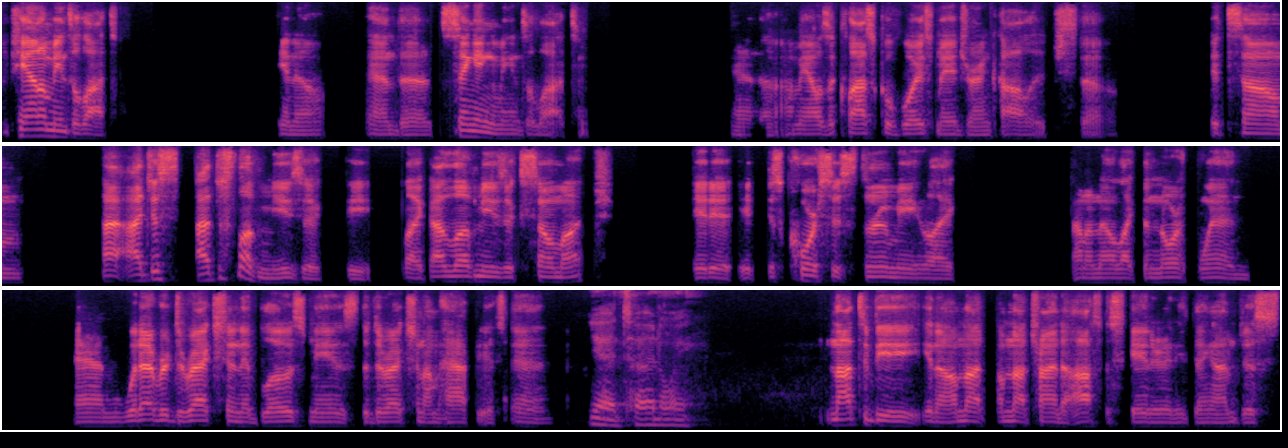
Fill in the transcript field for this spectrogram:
The piano means a lot, you know, and uh, singing means a lot to me. And uh, I mean, I was a classical voice major in college, so it's um, I, I just I just love music. Pete. Like I love music so much, it, it it just courses through me like I don't know, like the north wind, and whatever direction it blows me is the direction I'm happiest in. Yeah, totally. Not to be, you know, I'm not I'm not trying to obfuscate or anything. I'm just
